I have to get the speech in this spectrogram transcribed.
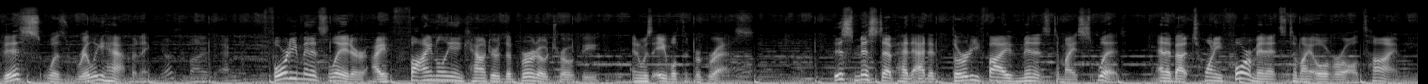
This was really happening. 40 minutes later, I finally encountered the Birdo trophy and was able to progress. This misstep had added 35 minutes to my split, and about 24 minutes to my overall time.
